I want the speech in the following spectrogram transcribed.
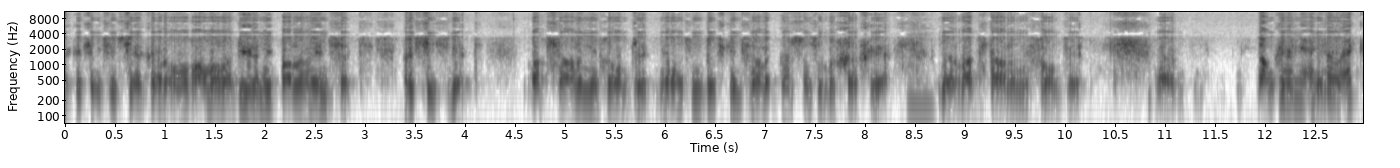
Ek is nie seker of almal wat hier in die parlement sit presies weet wat staan in die grondwet nie. Ons moet miskien vir hulle kursusse begin gee hmm. oor wat staan in die grondwet. Uh, dankie. Ja, nee, ek sou ek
